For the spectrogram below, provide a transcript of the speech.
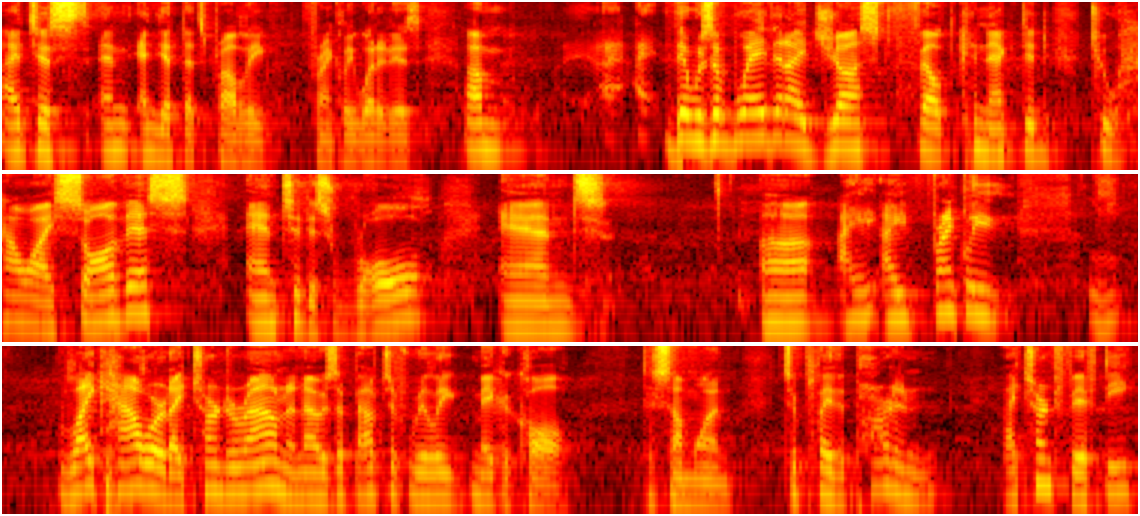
I just, and and yet that's probably, frankly, what it is. Um, I, I, there was a way that I just felt connected to how I saw this and to this role, and uh, I, I frankly, like Howard, I turned around and I was about to really make a call to someone to play the part, and I turned 50,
